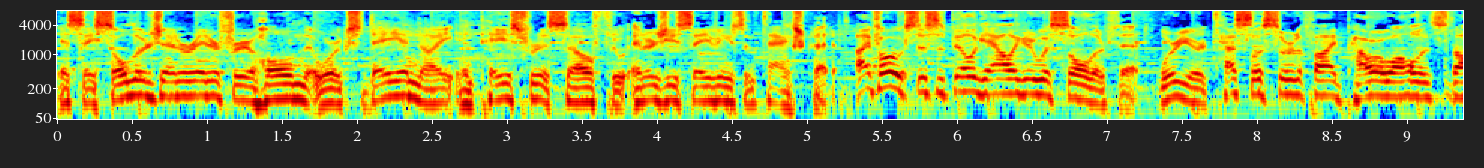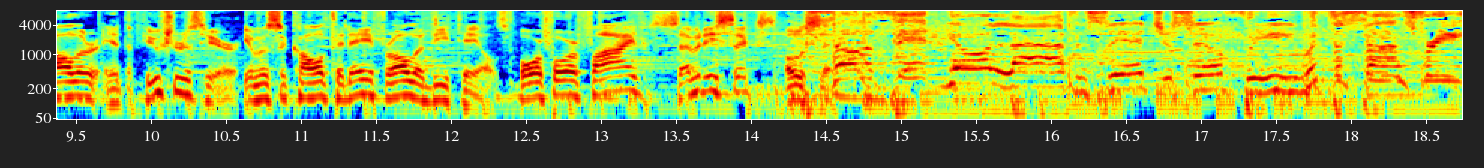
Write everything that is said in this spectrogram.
It's a solar generator for your home that works day and night and pays for itself through energy savings and tax credit. Hi folks, this is Bill Gallagher with SolarFit. We're your Tesla certified Powerwall installer and the future is here. Give us a call today for all the details. 445-7606. SolarFit your life and set yourself free with the sun's free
